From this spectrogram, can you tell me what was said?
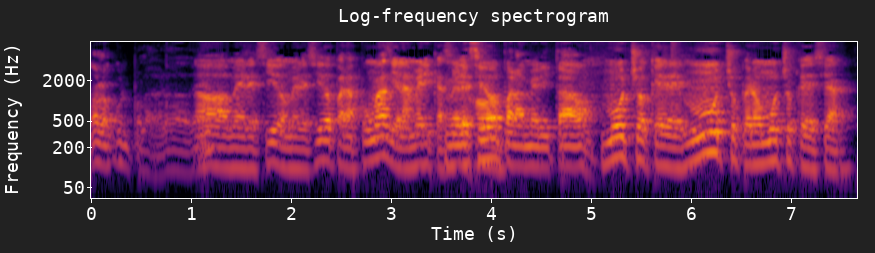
no lo culpo, la verdad. ¿eh? No, merecido, merecido para Pumas y el América. sí Merecido dejó para Meritao. Mucho que, de, mucho, pero mucho que desear.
